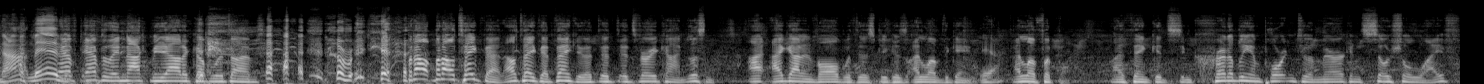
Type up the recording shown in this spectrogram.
Nah, man. after, after they knocked me out a couple of times. but I'll but I'll take that. I'll take that. Thank you. It, it- it's very kind. Listen, I, I got involved with this because I love the game. Yeah. I love football. I think it's incredibly important to American social life.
